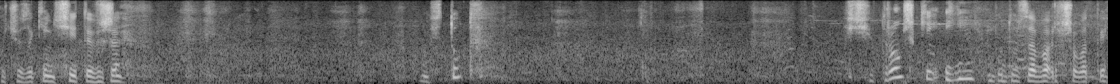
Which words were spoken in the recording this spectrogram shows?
Хочу закінчити вже ось тут. Ще трошки і буду завершувати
